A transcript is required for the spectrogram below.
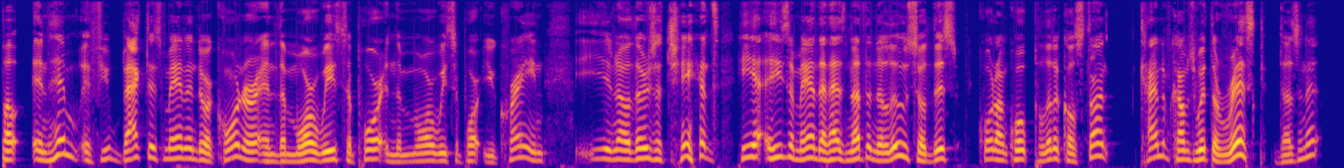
But in him, if you back this man into a corner, and the more we support, and the more we support Ukraine, you know, there's a chance he he's a man that has nothing to lose. So this quote unquote political stunt kind of comes with the risk, doesn't it?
